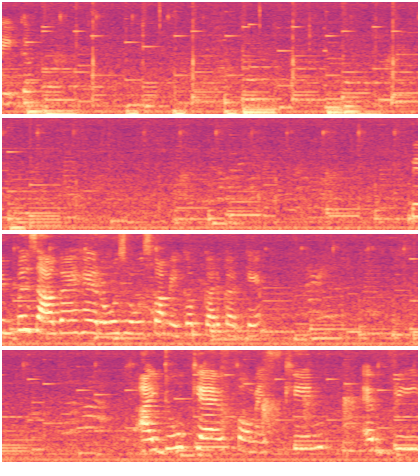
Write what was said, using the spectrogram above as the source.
Makeup. Pimples आ गए हैं रोज़ रोज़ का मेकअप कर करके. I do care for my skin every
